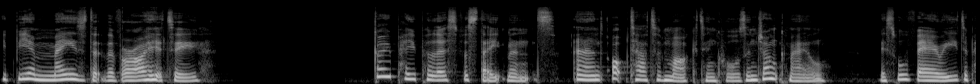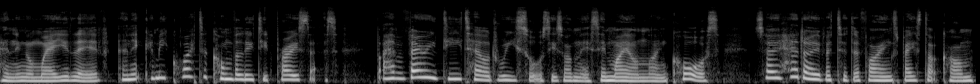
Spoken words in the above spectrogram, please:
You'd be amazed at the variety. Go paperless for statements and opt out of marketing calls and junk mail. This will vary depending on where you live, and it can be quite a convoluted process but I have very detailed resources on this in my online course, so head over to defyingspace.com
